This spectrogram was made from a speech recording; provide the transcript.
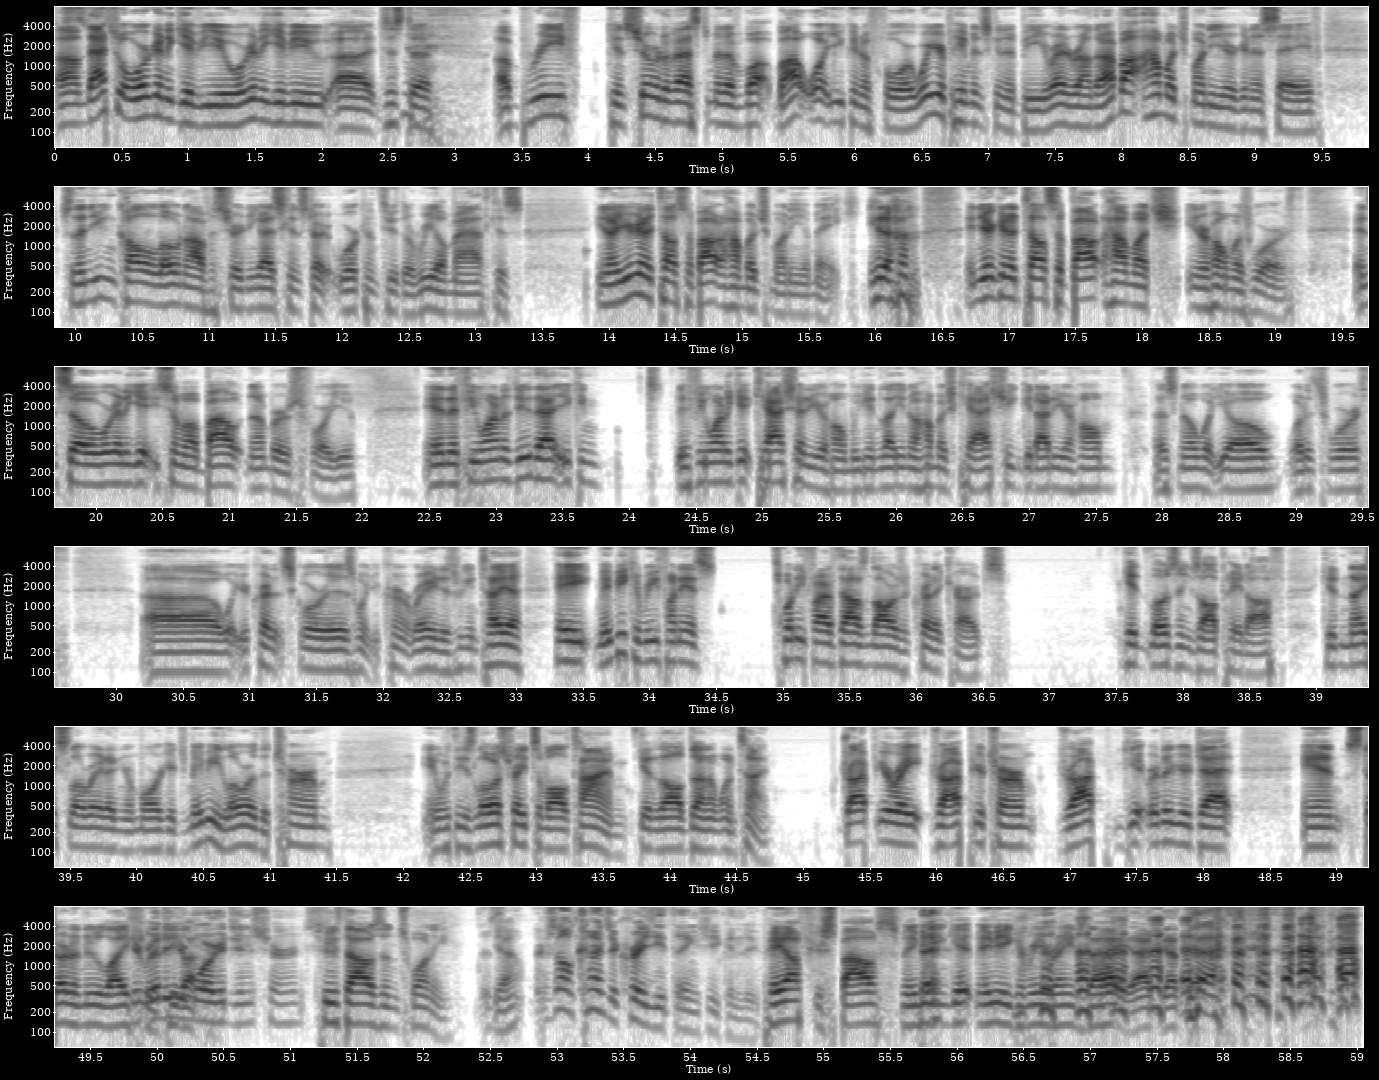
Um, that's what we're going to give you. We're going to give you uh, just a, a brief conservative estimate of what, about what you can afford, where your payment's going to be, right around there, about how much money you're going to save. So then you can call a loan officer and you guys can start working through the real math because you know you're going to tell us about how much money you make, you know, and you're going to tell us about how much your home is worth. And so we're going to get you some about numbers for you. And if you want to do that, you can if you want to get cash out of your home, we can let you know how much cash you can get out of your home. Let us know what you owe, what it's worth, uh, what your credit score is, what your current rate is. We can tell you, hey, maybe you can refinance twenty-five thousand dollars of credit cards, get those things all paid off, get a nice low rate on your mortgage, maybe lower the term, and with these lowest rates of all time, get it all done at one time. Drop your rate, drop your term, drop, get rid of your debt, and start a new life. Get here rid of your mortgage insurance. 2020. There's, Yeah. There's all kinds of crazy things you can do. Pay off your spouse. Maybe you can get. Maybe you can rearrange Hey, that. I've got that.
